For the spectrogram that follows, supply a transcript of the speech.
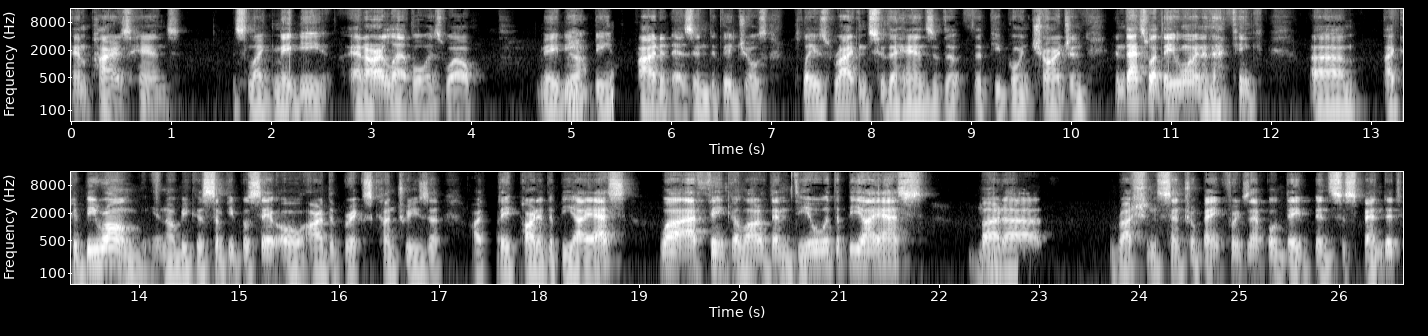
empire's hands. It's like maybe at our level as well, maybe yeah. being divided as individuals plays right into the hands of the, the people in charge. And, and that's what they want. And I think um, I could be wrong, you know, because some people say, oh, are the BRICS countries, uh, are they part of the BIS? Well, I think a lot of them deal with the BIS, but mm-hmm. uh, Russian central bank, for example, they've been suspended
